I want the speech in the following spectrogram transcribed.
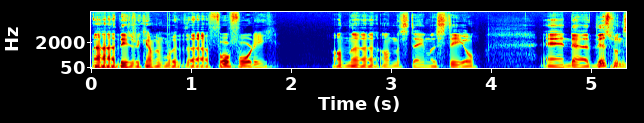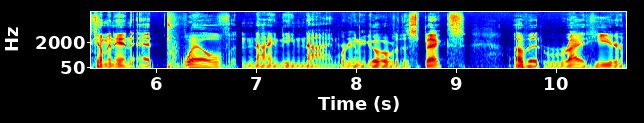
Uh, these are coming with uh, 440 on the on the stainless steel, and uh, this one's coming in at 12.99. We're going to go over the specs of it right here.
